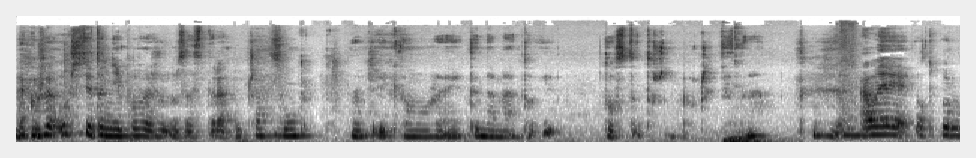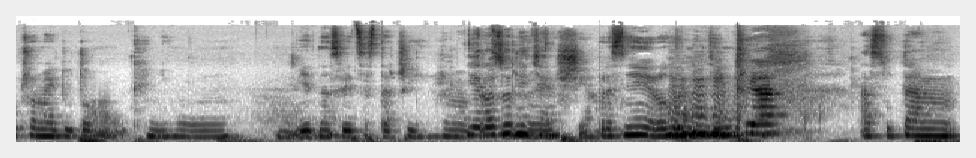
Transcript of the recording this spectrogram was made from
Akože určite to nepovažujem za stratu času, napriek tomu, že teda má to i dostatočný počet strán. Ale odporúčam aj túto knihu Jedna sviet sa stačí. Že mám Je pocit, rozhodne že- tenšia. Presne, je rozhodne tenšia a sú tam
